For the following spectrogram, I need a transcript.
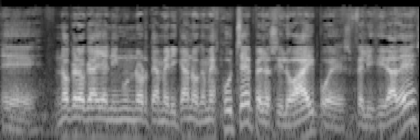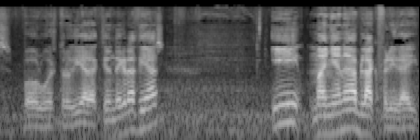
eh, no creo que haya ningún norteamericano que me escuche, pero si lo hay, pues felicidades por vuestro Día de Acción de Gracias. Y mañana Black Friday.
